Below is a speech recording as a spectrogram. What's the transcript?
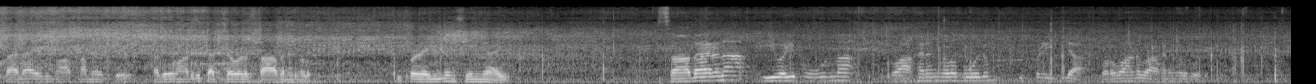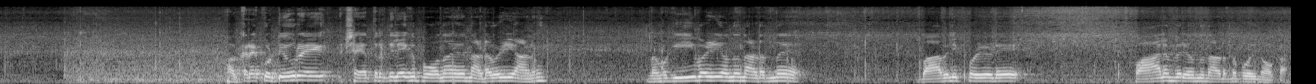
സ്ഥലമായിരുന്നു ആ സമയത്ത്. അതേമാതിരി കച്ചവട സ്ഥാപനങ്ങളും ഇപ്പോഴെല്ലാം ശൂന്യമായി. സാധാരണ ഈ വഴി പോകുന്ന വാഹനങ്ങൾ പോലും ഇപ്പോഴില്ല. കുറവാണ് വാഹനങ്ങൾ പോലും. അക്കരെ കൊട്ടിയൂർ ക്ഷേത്രത്തിലേക്ക് പോകുന്ന ഒരു നടവഴിയാണ്. നമുക്ക് ഈ വഴി ഒന്ന് നടന്ന് ബാവലിപ്പുഴയുടെ പാലം വരെ ഒന്ന് നടന്നു പോയി നോക്കാം.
